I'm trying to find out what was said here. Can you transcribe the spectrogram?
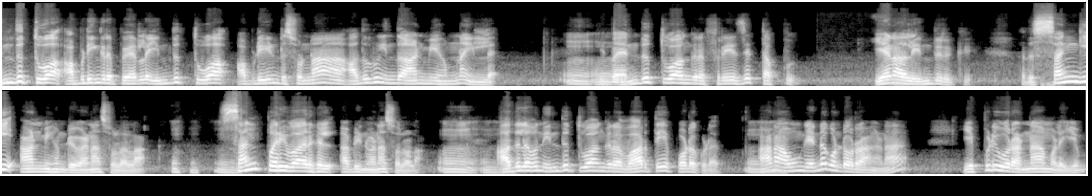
இந்துத்துவா அப்படிங்கிற பேரில் இந்துத்துவா அப்படின்ட்டு சொன்னால் அதுவும் இந்து ஆன்மீகம்னா இல்லை. இப்போ இந்துத்துவாங்கிற ஃப்ரேஸே தப்பு. ஏன்னா அதில் இந்து இருக்கு. அது சங்கி ஆன்மீகம் வேணால் சொல்லலாம். சங் பரிவார்கள் அப்படின்னு வேணால் சொல்லலாம். அதில் வந்து இந்துத்துவாங்கிற வார்த்தையே போடக்கூடாது. ஆனால் அவங்க என்ன கொண்டு வர்றாங்கன்னா எப்படி ஒரு அண்ணாமலையும்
